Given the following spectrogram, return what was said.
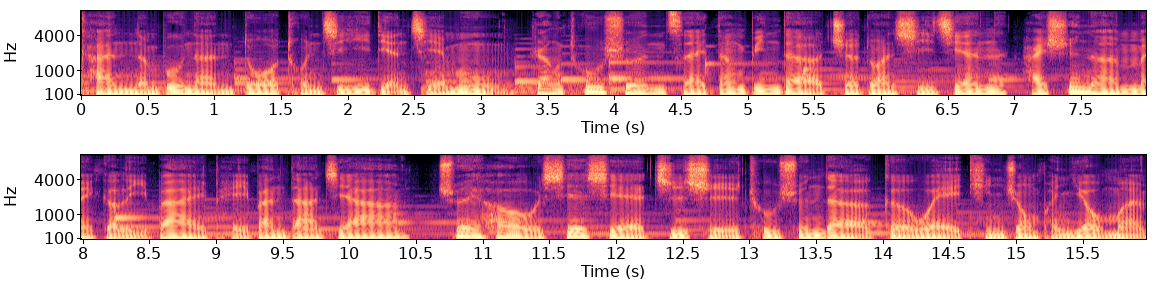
看能不能多囤积一点节目，让兔孙在当兵的。这段时间还是能每个礼拜陪伴大家。最后，谢谢支持兔孙的各位听众朋友们。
